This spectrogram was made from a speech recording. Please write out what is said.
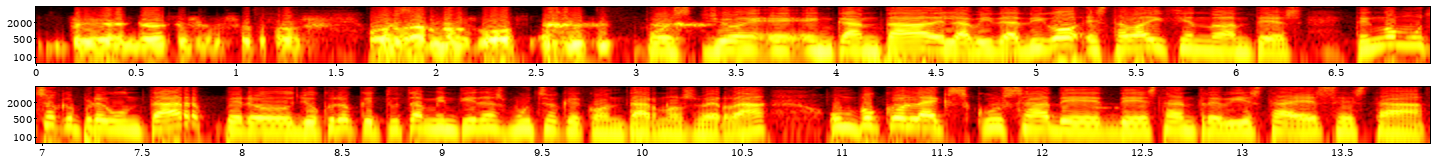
Bien, gracias a vosotros por darnos voz. Pues yo eh, encantada de la vida. Digo, estaba diciendo antes, tengo mucho que preguntar, pero yo creo que tú también tienes mucho que contarnos, ¿verdad? Un poco la excusa de, de esta entrevista es esta,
